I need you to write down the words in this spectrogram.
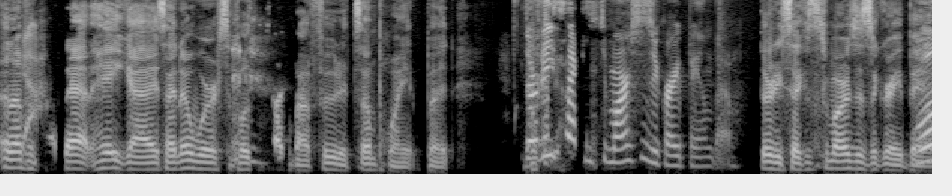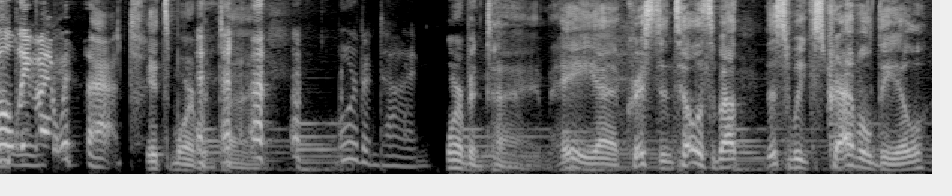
enough Yeah. about that. Hey guys, I know we're supposed to talk about food at some point, but 30 Seconds to Mars is a great band, though. 30 Seconds to Mars is a great band. We'll leave it with that. it's Morbid time. Morbid time. Morbid time. Hey, uh, Kristen, tell us about this week's travel deal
